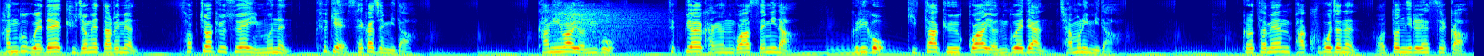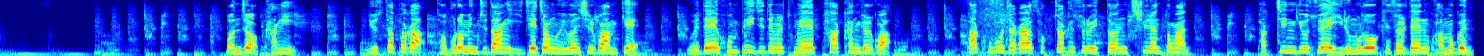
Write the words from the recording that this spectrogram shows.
한국외대 규정에 따르면 석좌 교수의 임무는 크게 세 가지입니다. 강의와 연구, 특별 강연과 세미나, 그리고 기타 교육과 연구에 대한 자문입니다. 그렇다면 박 후보자는 어떤 일을 했을까? 먼저 강의. 뉴스타파가 더불어민주당 이재정 의원실과 함께 외대 홈페이지 등을 통해 파악한 결과 박 후보자가 석좌 교수로 있던 7년 동안 박진 교수의 이름으로 개설된 과목은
